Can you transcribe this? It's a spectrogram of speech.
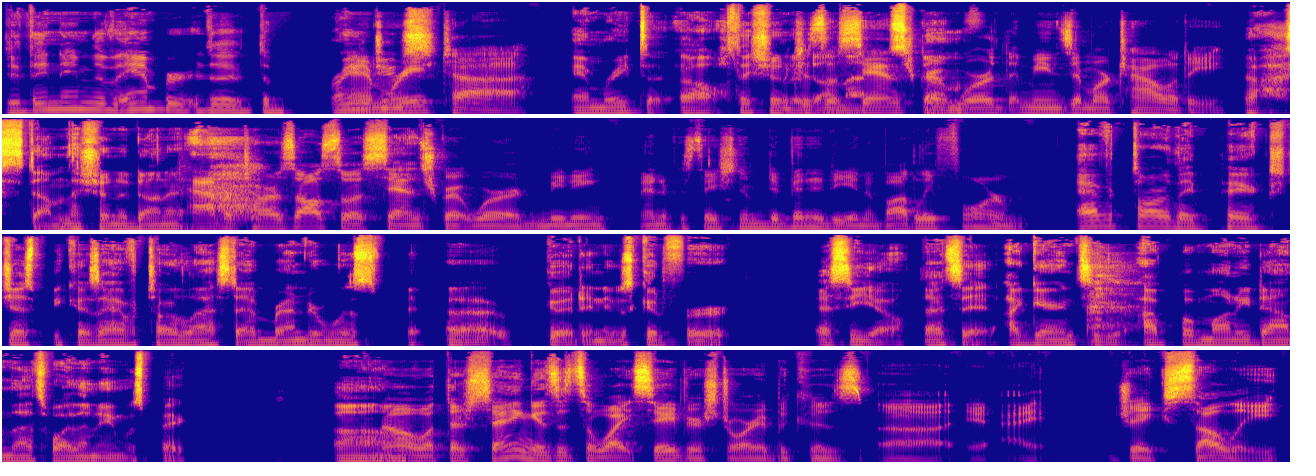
did they name the amber, the, the brain juice? Amrita, Amrita. Oh, they shouldn't which have is done a that. It's Sanskrit dumb. word that means immortality. Ah, it's dumb. They shouldn't have done it. Avatar is also a Sanskrit word meaning manifestation of divinity in a bodily form. Avatar they picked just because Avatar Last Airbender was uh, good and it was good for SEO. That's it. I guarantee you. I put money down. That's why the name was picked. Um, no, what they're saying is it's a white savior story because uh, I, Jake Sully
